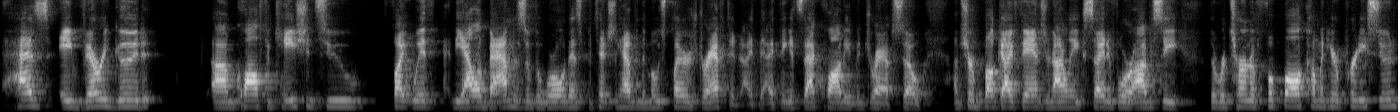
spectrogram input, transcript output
has a very good um, qualification to fight with the Alabamas of the world as potentially having the most players drafted. I, th- I think it's that quality of a draft. So I'm sure Buckeye fans are not only excited for obviously the return of football coming here pretty soon,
